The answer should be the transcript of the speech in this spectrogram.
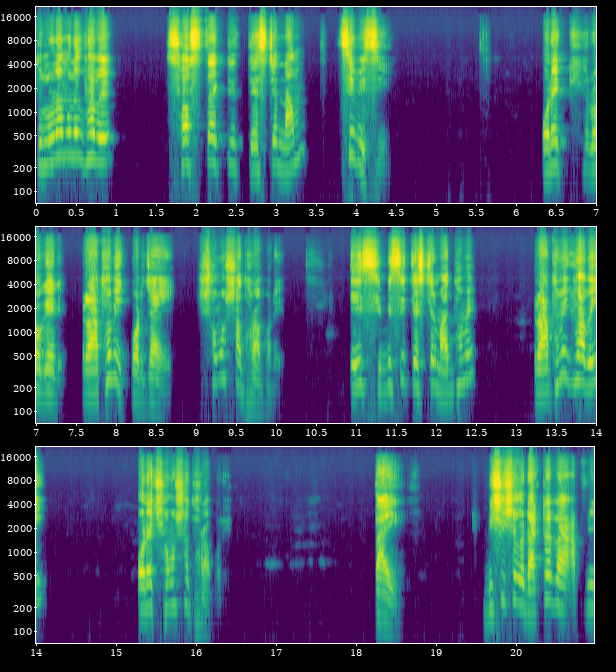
তুলনামূলকভাবে সস্তা একটি টেস্টের নাম সিবিসি অনেক রোগের প্রাথমিক পর্যায়ে সমস্যা ধরা পড়ে। এই সিবিসি টেস্টের মাধ্যমে প্রাথমিকভাবেই অনেক সমস্যা ধরা পড়ে। তাই বিশেষজ্ঞ ডাক্তাররা আপনি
